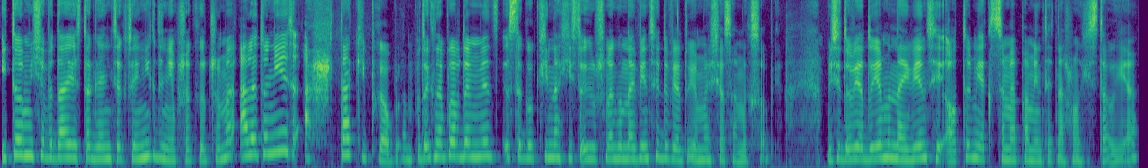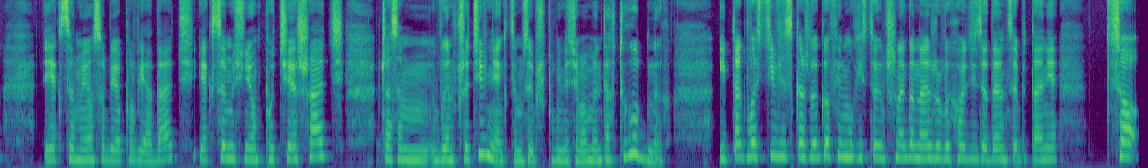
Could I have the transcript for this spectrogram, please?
I to mi się wydaje jest ta granica, której nigdy nie przekroczymy, ale to nie jest aż taki problem, bo tak naprawdę my z tego kina historycznego najwięcej dowiadujemy się o samych sobie. My się dowiadujemy najwięcej o tym, jak chcemy pamiętać naszą historię, jak chcemy ją sobie opowiadać, jak chcemy się nią pocieszać, czasem wręcz przeciwnie, jak chcemy sobie przypominać o momentach trudnych. I tak właściwie z każdego filmu historycznego należy wychodzić zadając sobie pytanie, co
